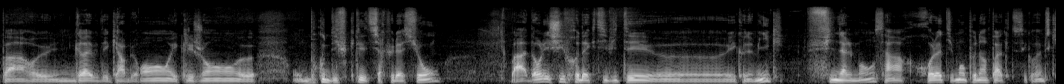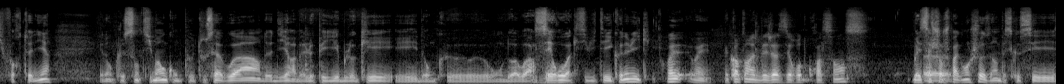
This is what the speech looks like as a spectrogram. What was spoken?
par une grève des carburants et que les gens ont beaucoup de difficultés de circulation, bah, dans les chiffres d'activité euh, économique, finalement, ça a relativement peu d'impact. C'est quand même ce qu'il faut retenir. Et donc le sentiment qu'on peut tous avoir de dire ah ben, le pays est bloqué et donc euh, on doit avoir zéro activité économique. Oui, oui. Mais quand on a déjà zéro de croissance. Mais ça ne change euh, pas grand-chose, hein, parce que c'est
